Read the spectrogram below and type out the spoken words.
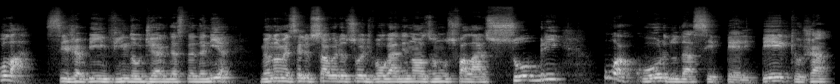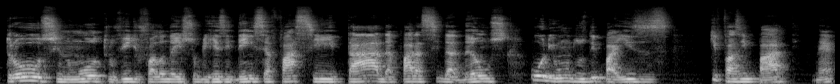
Olá, seja bem-vindo ao Diário da Cidadania. Meu nome é Célio Sauer, eu sou advogado e nós vamos falar sobre o acordo da CPLP, que eu já trouxe num outro vídeo falando aí sobre residência facilitada para cidadãos oriundos de países que fazem parte, né,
